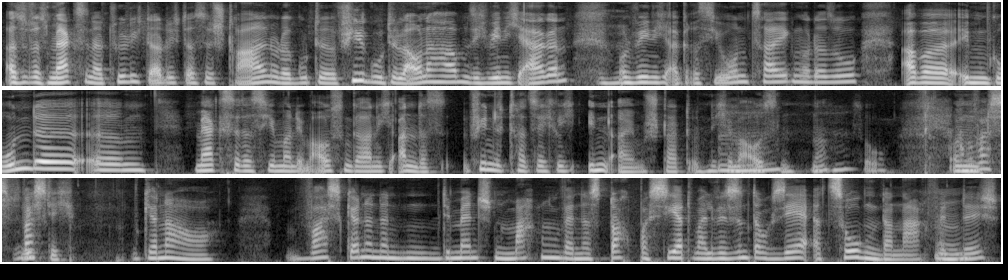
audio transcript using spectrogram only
Also das merkst du natürlich dadurch, dass sie strahlen oder gute, viel gute Laune haben, sich wenig ärgern und wenig Aggression zeigen oder so. Aber im Grunde ähm, merkst du das jemand im Außen gar nicht an. Das findet tatsächlich in einem statt und nicht im Außen. Ne? So. Und was- wichtig. Genau. Was können denn die Menschen machen, wenn es doch passiert? Weil wir sind auch sehr erzogen danach, finde Mhm. ich.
